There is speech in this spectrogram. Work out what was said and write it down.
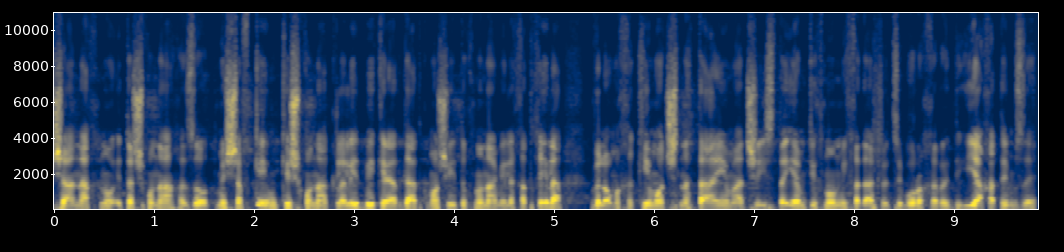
שאנחנו את השכונה הזאת משווקים כשכונה כללית בקריית גת, כמו שהיא תוכננה מלכתחילה, ולא מחכים עוד שנתיים עד שיסתיים תכנון מחדש לציבור החרדי. יחד עם זה,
